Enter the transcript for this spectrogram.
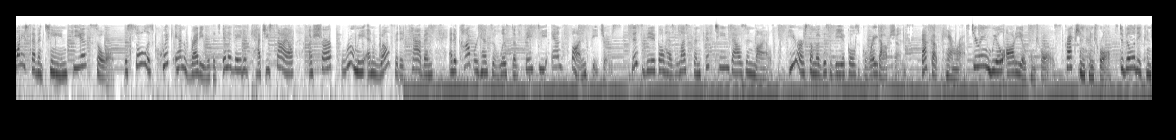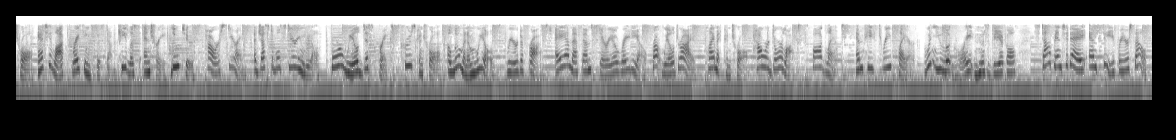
2017 Kia Soul. The Soul is quick and ready with its innovative, catchy style, a sharp, roomy, and well-fitted cabin, and a comprehensive list of safety and fun features. This vehicle has less than 15,000 miles. Here are some of this vehicle's great options. Backup camera, steering wheel audio controls, traction control, stability control, anti-lock braking system, keyless entry, Bluetooth, power steering, adjustable steering wheel, four-wheel disc brakes, cruise control, aluminum wheels, rear defrost, AM FM stereo radio, front wheel drive, climate control, power door locks, fog lamps, MP3 player. Wouldn't you look great in this vehicle? Stop in today and see for yourself.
